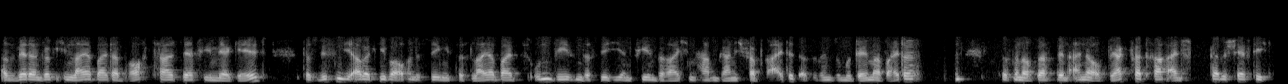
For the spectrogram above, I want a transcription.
Also wer dann wirklich einen Leiharbeiter braucht, zahlt sehr viel mehr Geld. Das wissen die Arbeitgeber auch und deswegen ist das Leiharbeitsunwesen, das wir hier in vielen Bereichen haben, gar nicht verbreitet. Also wenn so ein Modell mal weiter, dass man auch sagt, wenn einer auf Werkvertrag einen Stuttgart beschäftigt,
